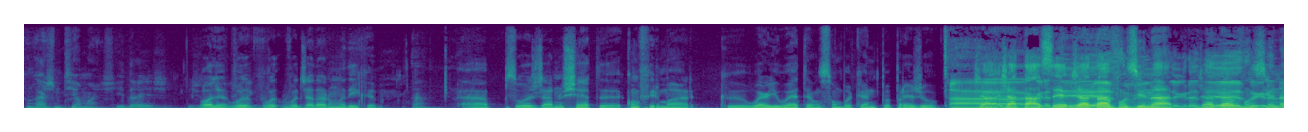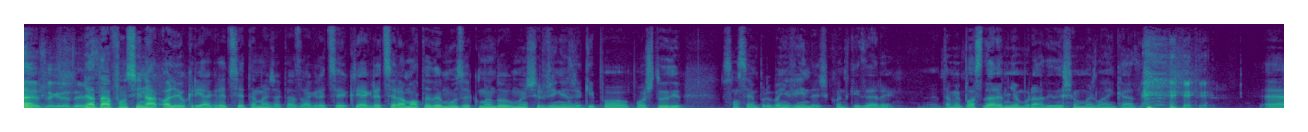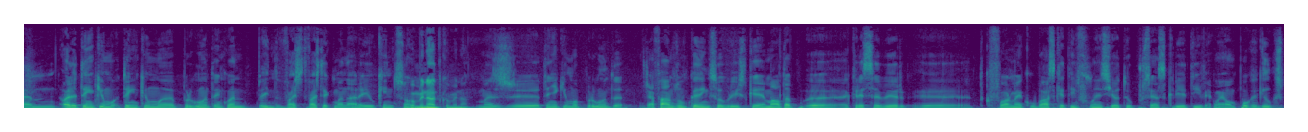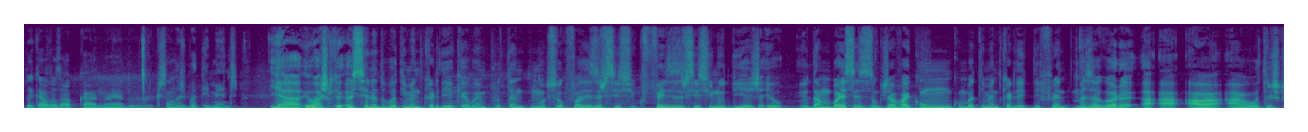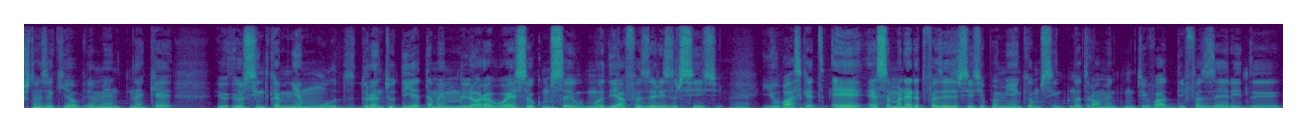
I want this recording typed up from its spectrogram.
Que é um gajo metia mais? Ideias? Olha, vou- público. vou- vou-te já dar uma dica. Ah. Há pessoas já no chat a confirmar que o Where You At é um som bacana para pré-jogo. Ah, já- já tá a ser- já tá a funcionar, já tá a funcionar. agradeço, agradeço. Já está a funcionar. Olha, eu queria agradecer também, já que estás a agradecer, queria agradecer à malta da Musa que mandou umas cervejinhas aqui para o, para o estúdio. São sempre bem-vindas. Quando quiserem, também posso dar a minha morada e deixar umas lá em casa. Ahm, olha, tenho aqui, uma, tenho aqui uma pergunta. Enquanto vais, vais ter que mandar aí o quinto som. Combinado, combinado. Mas eh, tenho aqui uma pergunta. Já falámos um bocadinho sobre isto, que é a malta eh, a querer saber eh, de que forma é que o basquete influencia o teu processo criativo. É um pouco aquilo que explicavas há bocado, não é? Do- A questão dos batimentos. Yeah, eu acho que a cena do batimento cardíaco é bem importante. Uma pessoa que faz exercício, que fez exercício no dia, eu, eu dá-me bem a sensação que já vai com, com um batimento cardíaco diferente. Mas agora, há, há, há, há outras questões aqui, obviamente, né? que é eu, eu sinto que a minha mood durante o dia também melhora bué se eu comecei o meu dia a fazer exercício. E o basquete é essa maneira de fazer exercício para mim em que eu me sinto naturalmente motivado de fazer e de.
